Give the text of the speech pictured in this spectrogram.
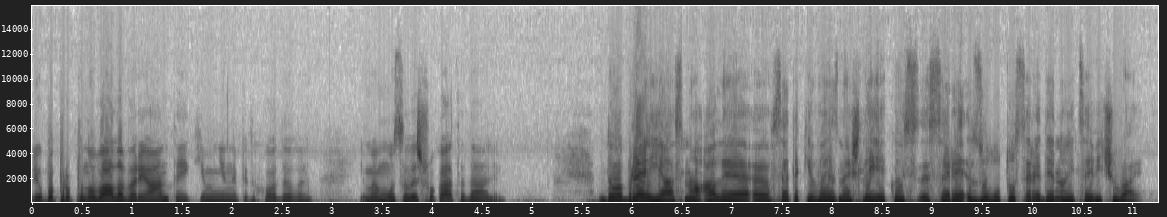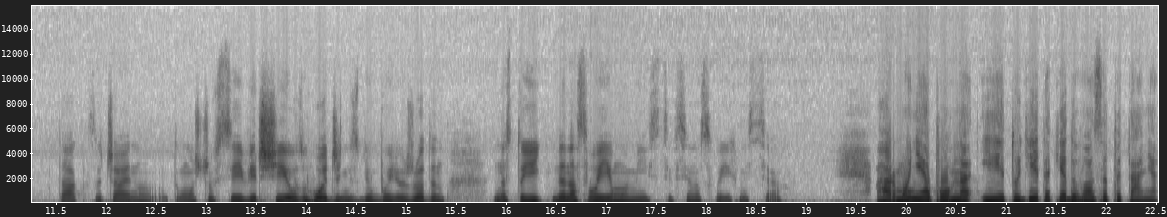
Люба пропонувала варіанти, які мені не підходили. І ми мусили шукати далі. Добре, ясно, але е, все-таки ви знайшли якусь сере- золоту середину і це відчуваєте. Так, звичайно, тому що всі вірші узгоджені з Любою, жоден не стоїть не на своєму місці, всі на своїх місцях. Гармонія повна. І тоді таке до вас запитання.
